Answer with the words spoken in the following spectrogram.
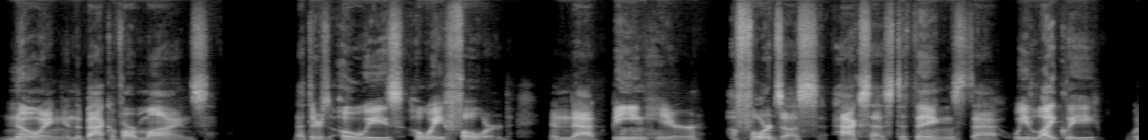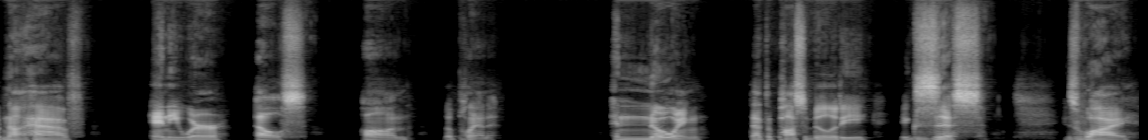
knowing in the back of our minds that there's always a way forward and that being here affords us access to things that we likely would not have anywhere else on the planet. And knowing that the possibility exists is why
